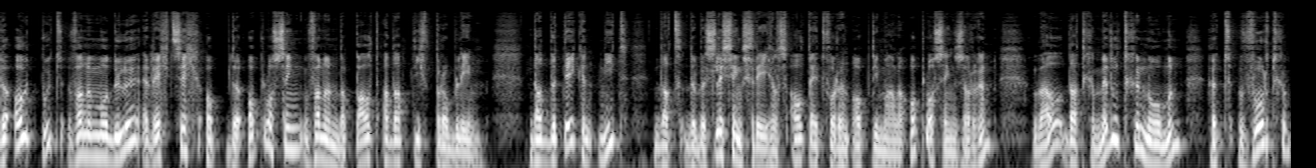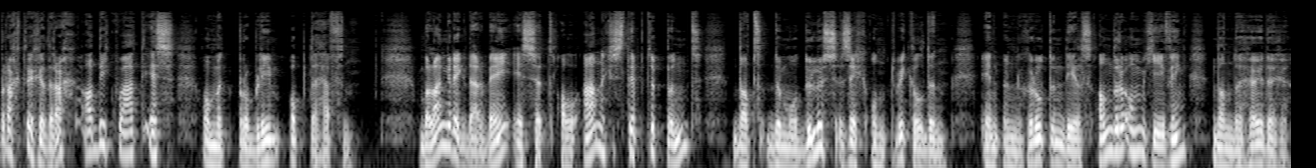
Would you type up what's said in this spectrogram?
De output van een module richt zich op de oplossing van een bepaald adaptief probleem. Dat betekent niet dat de beslissingsregels altijd voor een optimale oplossing zorgen, wel dat gemiddeld genomen het voortgebrachte gedrag adequaat is om het probleem op te heffen. Belangrijk daarbij is het al aangestipte punt dat de modules zich ontwikkelden in een grotendeels andere omgeving dan de huidige.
